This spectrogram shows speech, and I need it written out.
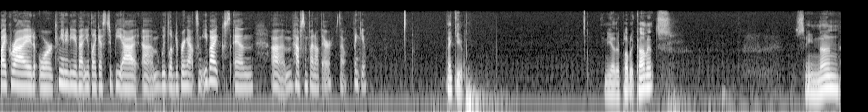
bike ride or community event you'd like us to be at, um, we'd love to bring out some e-bikes and um, have some fun out there. So thank you. Thank you. Any other public comments? Seeing none.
